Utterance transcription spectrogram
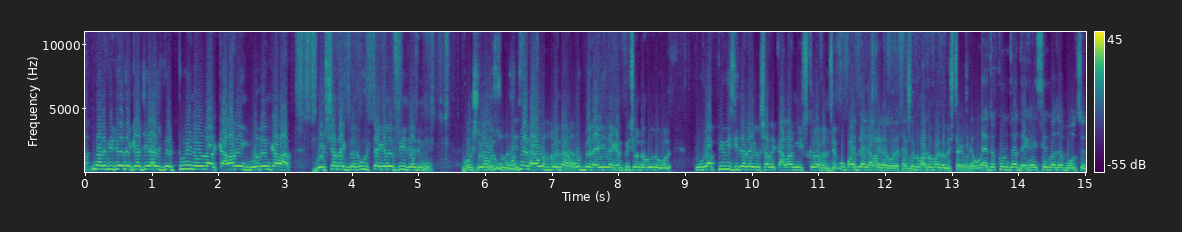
আপনার ভিডিও দেখে যে আসবে twin holder colouring golden colour বৈশা দেখবেন উঠতে গেলে ফ্রি দিয়ে দিব। উঠবে না উঠবে না উঠবে না। এই দেখেন পিছনটা পর্যন্ত বলে পুরা এর সাথে কালার মিক্স করে ফেলছে। টাকা করে থাকবে শুধুমাত্র পঁয়তাল্লিশ টাকা এতক্ষণ যা দেখাইছেন বা যা বলছেন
